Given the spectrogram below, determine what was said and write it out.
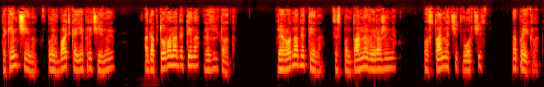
Таким чином, вплив батька є причиною, адаптована дитина результатом. Природна дитина це спонтанне вираження, повстання чи творчість, наприклад.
